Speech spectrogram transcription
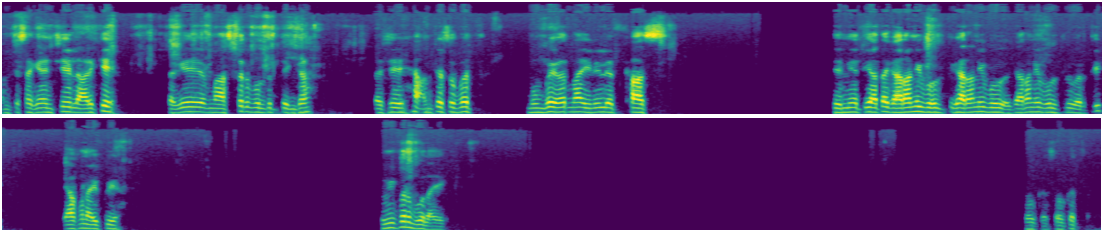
आमच्या सगळ्यांचे लाडके सगळे मास्तर बोलतात त्यांना. तसे आमच्यासोबत मुंबईवर ना येलेले आहेत खास. त्यांनी ती आता घरानी बोल घरानी बोल घरानी बोलतील वरती. ते आपण ऐकूया. तुम्ही पण बोला एक. हो चौकत चौकत हो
